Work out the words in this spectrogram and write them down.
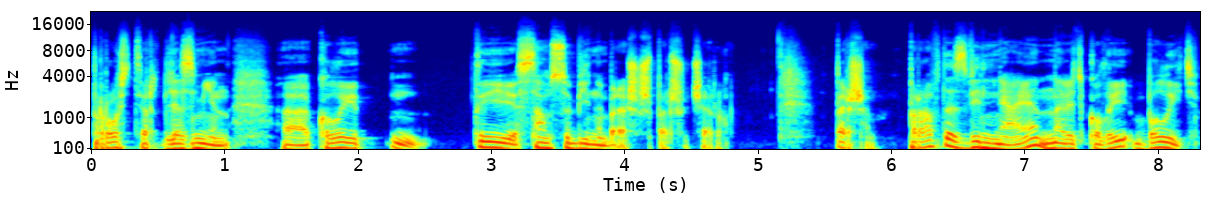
простір для змін, е, коли ти сам собі не брешеш в першу чергу. Перше, правда звільняє, навіть коли болить.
